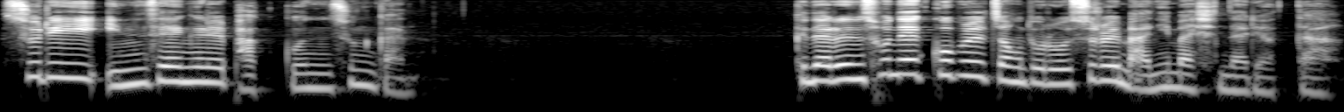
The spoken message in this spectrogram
술이 인생을 바꾼 순간. 그날은 손에 꼽을 정도로 술을 많이 마신 날이었다.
